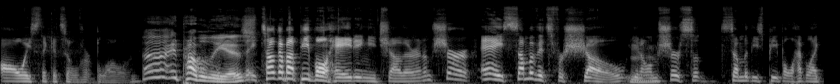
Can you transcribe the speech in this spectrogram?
always think it's overblown. uh, it probably is. They talk about people hating each other, and I'm sure, a some of it's for show. You know, Mm-hmm. I'm sure so, some of these people have like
